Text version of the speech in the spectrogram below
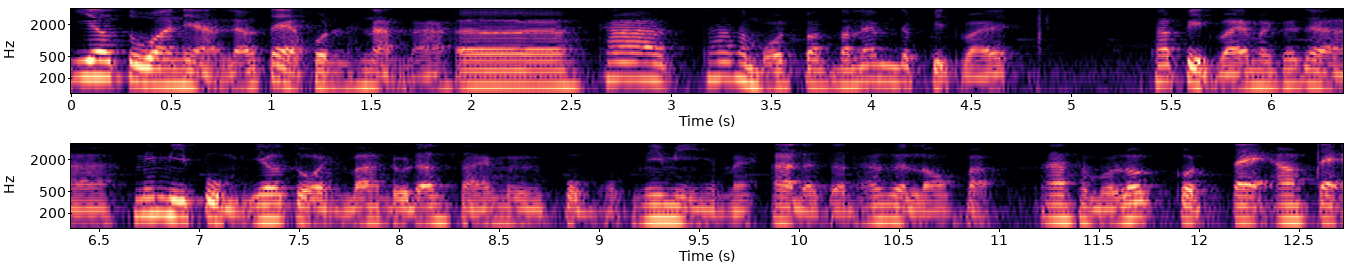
เอี้ยวตัวเนี่ยแล้วแต่คนถนัดนะเอ่อถ้าถ้าสมมติตอนตอนแรกมันจะปิดไว้ ถ้าปิดไว้มันก็จะไม่มีปุ่มเอี้ยวตัวเห็นป่ะดูด้านซ้ายมือปุ่มผมไม่มีเห็นไหมอ่าแต่แต่ถ้าเกิดลองปรับอ่าสมมติเรากดแตะเอาแตะ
